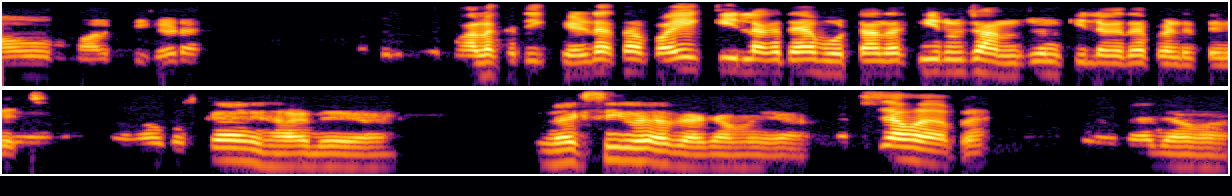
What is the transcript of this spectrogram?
ਉਹ ਮਾਲਕ ਦੀ ਖੇਡ ਹੈ। ਮਾਲਕ ਦੀ ਖੇਡ ਹੈ ਤਾਂ ਬਾਈ ਕੀ ਲੱਗਦਾ ਹੈ ਵੋਟਾਂ ਦਾ ਕੀ ਰੁਝਾਨ ਜੁਨ ਕੀ ਲੱਗਦਾ ਹੈ ਪਿੰਡ ਦੇ ਵਿੱਚ? ਕੁਝ ਕਹਿ ਨਹੀਂ ਸਕਦੇ ਯਾਰ। ਵੈਕਸੀ ਹੋਇਆ ਪਿਆ ਕੰਮ ਯਾਰ। ਅੱਛਾ ਹੋਇਆ ਪਿਆ। ਮੈਂ ਜਾਵਾਂ।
